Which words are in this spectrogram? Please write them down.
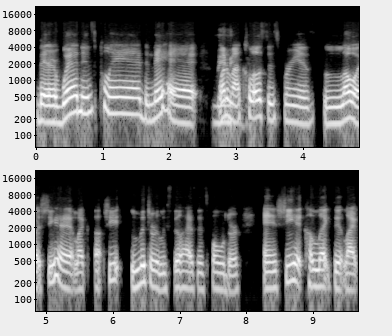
their weddings planned, and they had Maybe. one of my closest friends, Lord, she had like uh, she literally still has this folder, and she had collected like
